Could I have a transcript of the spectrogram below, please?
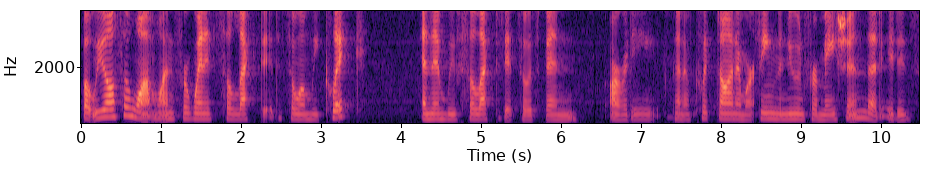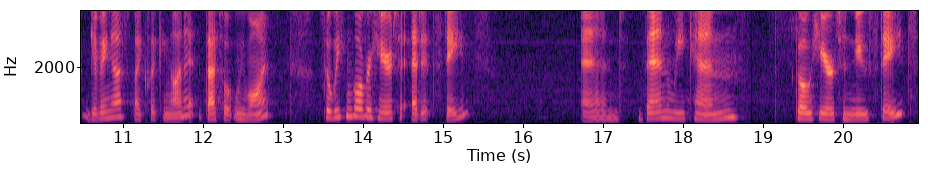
But we also want one for when it's selected. So when we click and then we've selected it. So it's been already kind of clicked on and we're seeing the new information that it is giving us by clicking on it. That's what we want. So we can go over here to edit states and then we can go here to new state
